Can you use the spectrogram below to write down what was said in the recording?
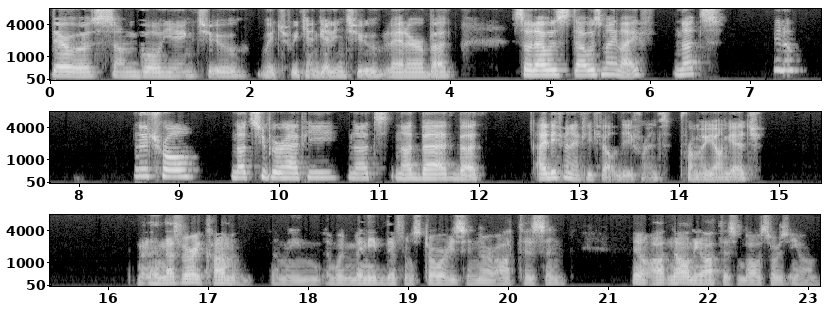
there was some bullying too, which we can get into later, but so that was that was my life. Not, you know, neutral, not super happy, not not bad, but I definitely felt different from a young age. And that's very common. I mean, with many different stories in our autism you know, not only autism, but also, you know,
